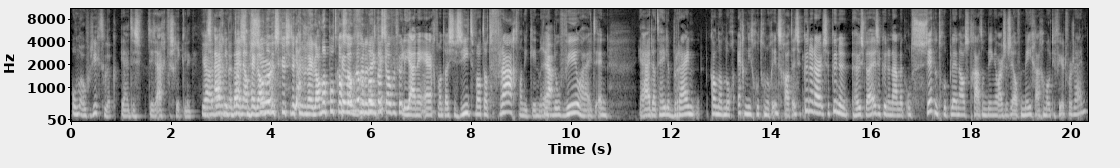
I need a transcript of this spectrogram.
onoverzichtelijk. Ja, het is, het is eigenlijk verschrikkelijk. Ja, het is eigenlijk dat bijna is een hele andere discussie. Daar Ja. kunnen we een hele andere podcast over een vullen, denk podcast over vullen? Ja, nee, echt. Want als je ziet wat dat vraagt van die kinderen Ja. en de hoeveelheid. En ja, dat hele brein kan dat nog echt niet goed genoeg inschatten. En ze kunnen daar, ze kunnen heus wel. Hè, ze kunnen namelijk ontzettend goed plannen als het gaat om dingen waar ze zelf mega gemotiveerd voor zijn.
